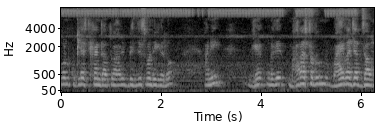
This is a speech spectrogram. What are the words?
कोण कुठल्याच ठिकाणी जातो आम्ही बिझनेसमध्ये गेलो. आणि हे म्हणजे महाराष्ट्रातून बाहेर राज्यात जाऊन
